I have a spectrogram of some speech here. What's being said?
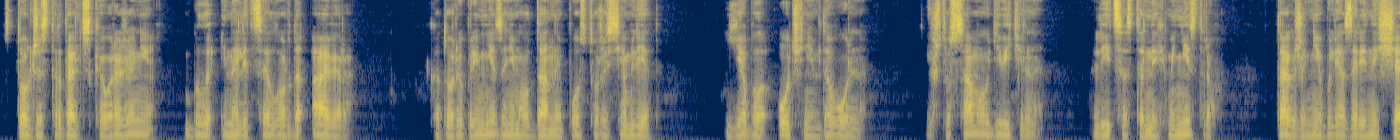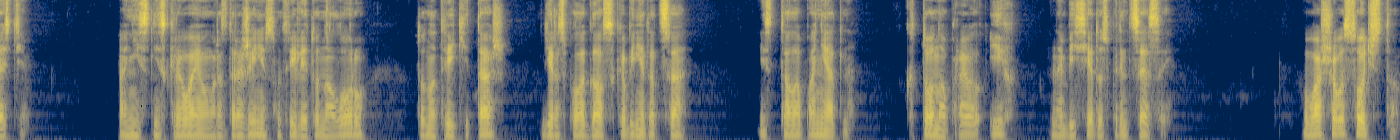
столь же страдальческое выражение было и на лице лорда Авера, который при мне занимал данный пост уже семь лет. Я была очень им довольна. И что самое удивительное, лица остальных министров также не были озарены счастьем. Они с нескрываемым раздражением смотрели то на Лору, то на третий этаж, где располагался кабинет отца, и стало понятно, кто направил их на беседу с принцессой. «Ваше Высочество,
